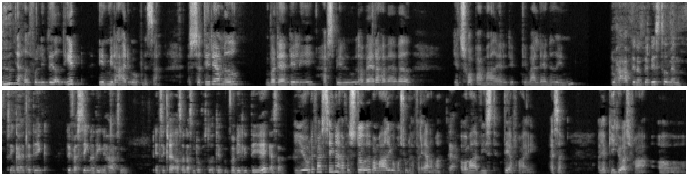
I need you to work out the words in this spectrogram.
viden, jeg havde fået leveret ind, inden mit eget åbnede sig. Så det der med, hvordan det lige har spillet ud, og hvad der har været hvad, jeg tror bare meget af det, det, det var landet inden. Du har haft det den bevidsthed, men tænker, at, at det ikke det er først senere, det egentlig har sådan integreret sig, eller sådan du har forstået, det var virkelig det, ikke? Altså, Jo, det er først senere, jeg har forstået, hvor meget jordmorstudiet har foræret mig, Ja. og hvor meget jeg vidste derfra af. Altså, og jeg gik jo også fra at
